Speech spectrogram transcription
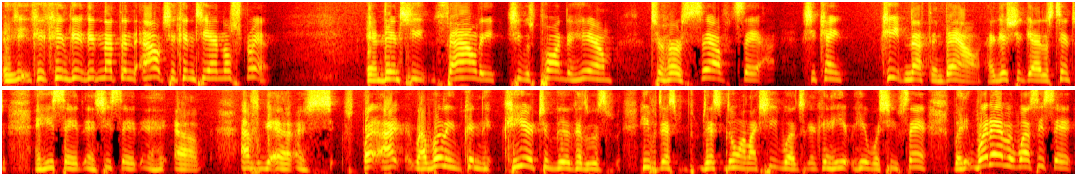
and she, he couldn't get, get nothing out. She couldn't, she had no strength. And then she finally, she was pointing to him, to herself, say, she can't keep nothing down. I guess she got his attention, and he said, and she said, uh, I forget, uh, but I, I really couldn't hear too good because it was he was just just doing like she was. I can hear, hear what she was saying, but whatever it was, he said,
